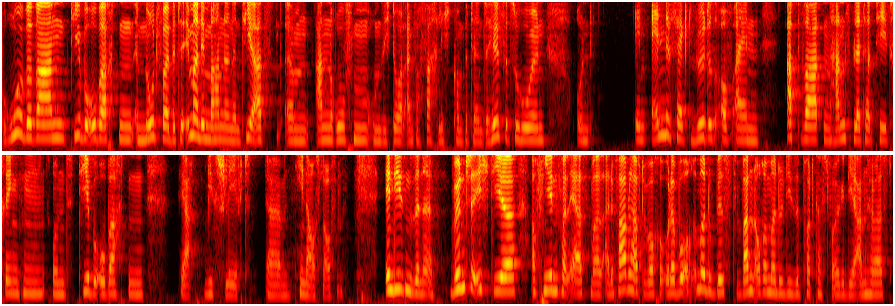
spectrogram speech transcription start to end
Ruhe bewahren, Tier beobachten, im Notfall bitte immer den behandelnden Tierarzt ähm, anrufen, um sich dort einfach fachlich kompetente Hilfe zu holen. Und im Endeffekt wird es auf ein Abwarten, Hanfblättertee trinken und Tier beobachten, ja, wie es schläft, ähm, hinauslaufen. In diesem Sinne wünsche ich dir auf jeden Fall erstmal eine fabelhafte Woche oder wo auch immer du bist, wann auch immer du diese Podcast-Folge dir anhörst.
